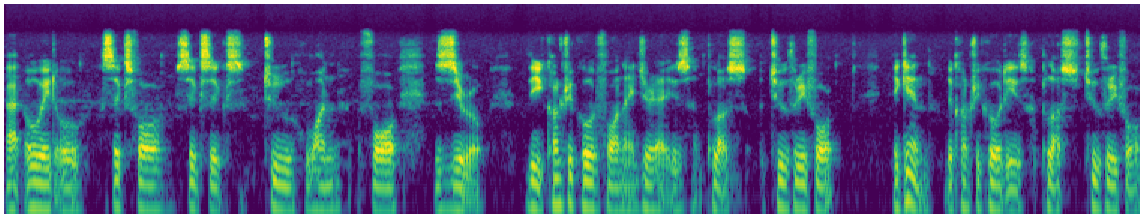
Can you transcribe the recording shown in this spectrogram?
at 080 2140. The country code for Nigeria is plus 234. Again, the country code is plus 234.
